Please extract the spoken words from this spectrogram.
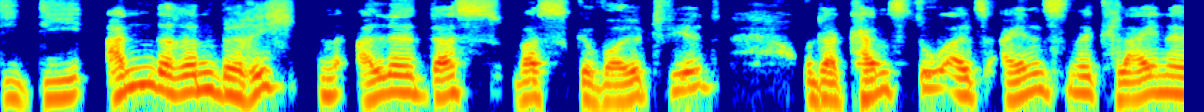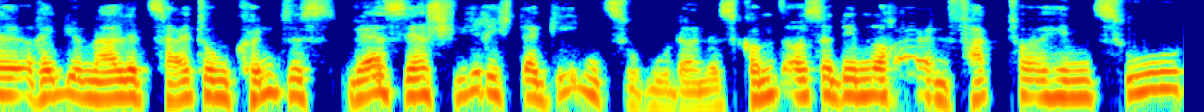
die, die anderen berichten alle das, was gewollt wird. Und da kannst du als einzelne kleine regionale Zeitung könntest, wäre es sehr schwierig, dagegen zu rudern. Es kommt außerdem noch ein Faktor hinzu.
